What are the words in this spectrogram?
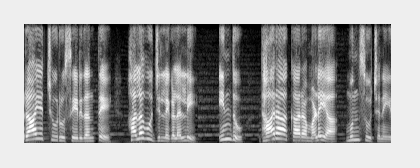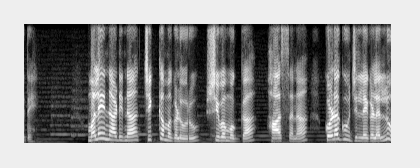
ರಾಯಚೂರು ಸೇರಿದಂತೆ ಹಲವು ಜಿಲ್ಲೆಗಳಲ್ಲಿ ಇಂದು ಧಾರಾಕಾರ ಮಳೆಯ ಮುನ್ಸೂಚನೆ ಇದೆ ಮಲೆನಾಡಿನ ಚಿಕ್ಕಮಗಳೂರು, ಶಿವಮೊಗ್ಗ, ಹಾಸನ, ಕೊಡಗು ಜಿಲ್ಲೆಗಳಲ್ಲೂ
